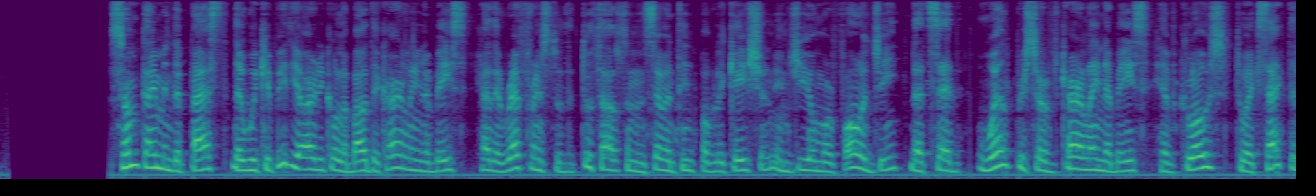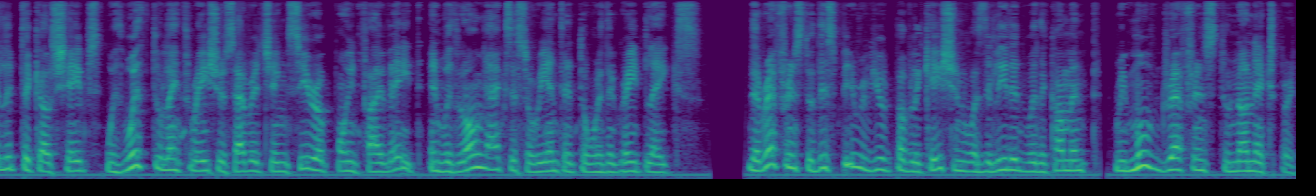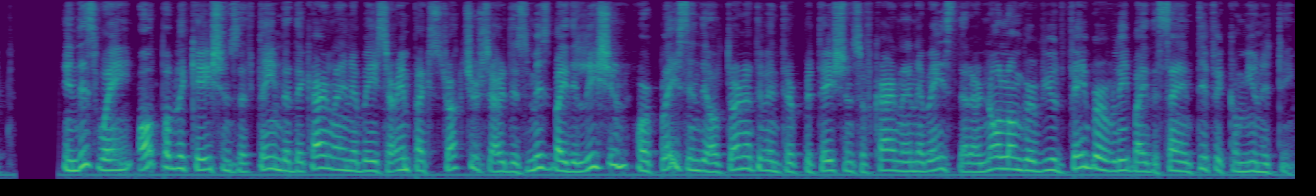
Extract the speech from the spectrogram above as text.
Sometime in the past, the Wikipedia article about the Carolina bays had a reference to the 2017 publication in Geomorphology that said well preserved Carolina bays have close to exact elliptical shapes with width to length ratios averaging 0.58 and with long axes oriented toward the Great Lakes. The reference to this peer reviewed publication was deleted with the comment removed reference to non expert. In this way, all publications that claim that the Carolina bays are impact structures are dismissed by deletion or placed in the alternative interpretations of Carolina bays that are no longer viewed favorably by the scientific community.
